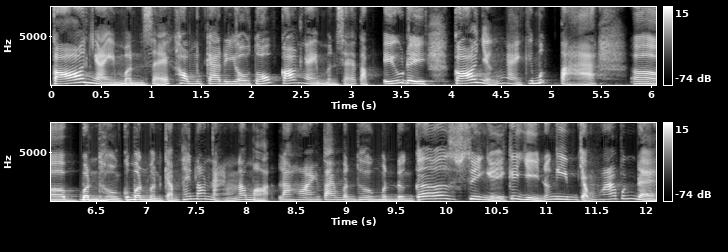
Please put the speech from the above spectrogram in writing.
có ngày mình sẽ không cardio tốt có ngày mình sẽ tập yếu đi. Có những ngày cái mức tạ uh, bình thường của mình mình cảm thấy nó nặng nó mệt là hoàn toàn bình thường. Mình đừng có suy nghĩ cái gì nó nghiêm trọng hóa vấn đề.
